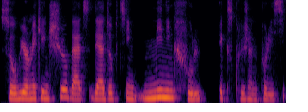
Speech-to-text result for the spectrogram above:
So we are making sure that they're adopting meaningful exclusion policy.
